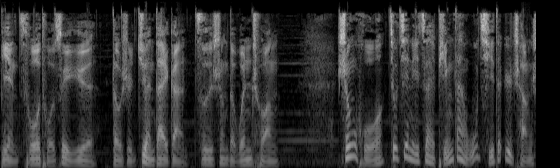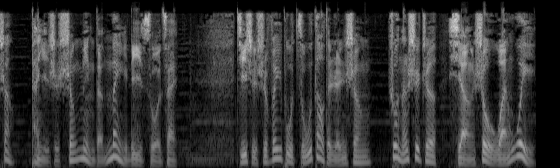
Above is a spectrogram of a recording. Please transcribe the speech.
便蹉跎岁月，都是倦怠感滋生的温床。生活就建立在平淡无奇的日常上，但也是生命的魅力所在。即使是微不足道的人生，若能试着享受玩味，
